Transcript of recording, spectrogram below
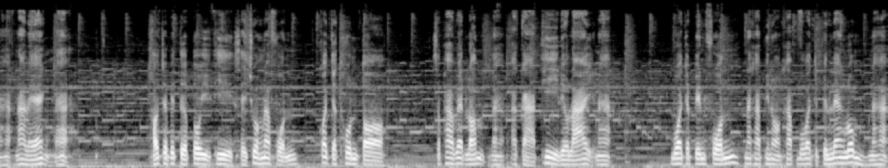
นะฮะหน้าแล้งนะฮะเขาจะไปเติบโตอีกทีใส่ช่วงหน้าฝนก็จะทนต่อสภาพแวดล้อมนะฮะอากาศที่เลวร้ายนะฮะบัวาจะเป็นฝนนะครับพี่น้องครับบัวาจะเป็นแรงล่มนะฮะ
